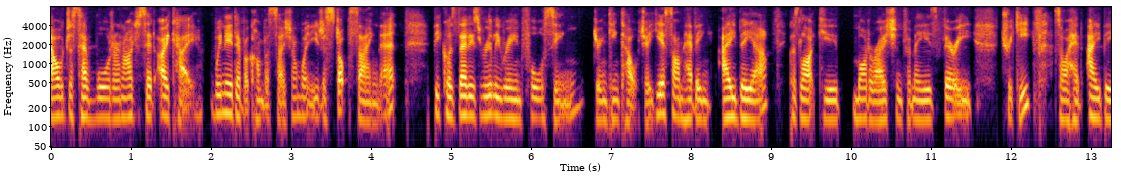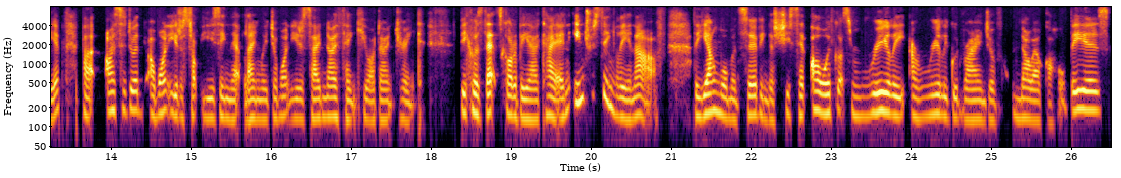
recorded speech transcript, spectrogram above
I'll just have water. And I just said, okay, we need to have a conversation. I want you to stop saying that because that is really reinforcing drinking culture. Yes, I'm having a beer because, like you, moderation for me is very tricky. So I had a beer. But I said, to her, I want you to stop using that language. I want you to say, no, thank you, I don't drink because that's got to be okay. And interestingly enough, the young woman serving us, she said, Oh, we've got some really, a really good range of no alcohol beers,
